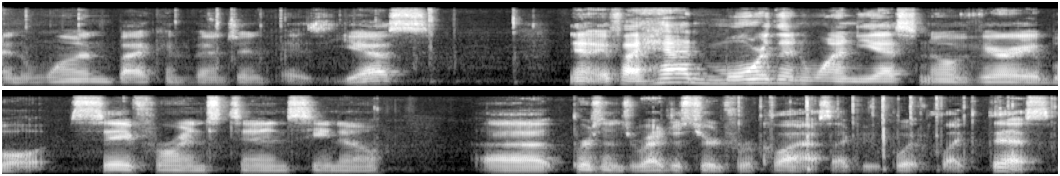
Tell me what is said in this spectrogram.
and 1 by convention is yes. Now, if I had more than one yes-no variable, say for instance, you know, uh, person's registered for a class, I could put like this.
